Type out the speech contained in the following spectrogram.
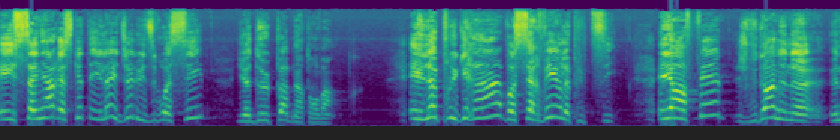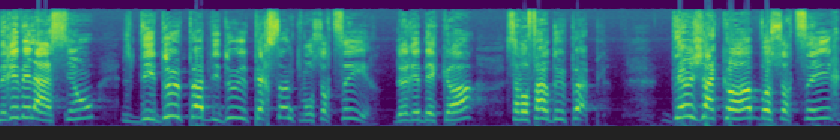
Et Seigneur, est-ce que tu es là? Et Dieu lui dit, voici, il y a deux peuples dans ton ventre. Et le plus grand va servir le plus petit. Et en fait, je vous donne une, révélation des deux peuples, des deux personnes qui vont sortir de Rebecca, ça va faire deux peuples. De Jacob va sortir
